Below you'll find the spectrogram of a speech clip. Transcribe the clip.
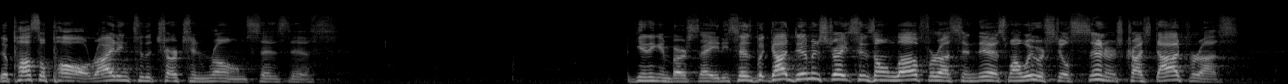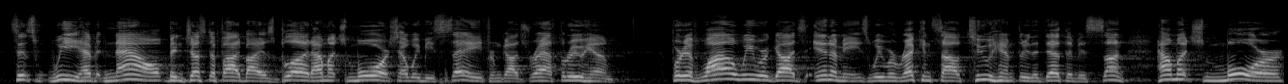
The Apostle Paul, writing to the church in Rome, says this. Beginning in verse 8, he says, But God demonstrates his own love for us in this while we were still sinners, Christ died for us. Since we have now been justified by his blood, how much more shall we be saved from God's wrath through him? For if while we were God's enemies, we were reconciled to him through the death of his son, how much more,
